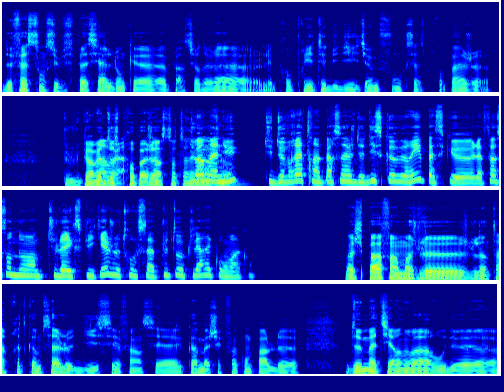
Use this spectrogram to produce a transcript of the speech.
de façon subspatiale. Donc, euh, à partir de là, euh, les propriétés du dilithium font que ça se propage, lui permettre Ah, de voilà. se propager instantanément. tu Manu, tu devrais être un personnage de Discovery parce que la façon dont tu l'as expliqué, je trouve ça plutôt clair et convaincant. Bah, je sais pas, enfin moi je l'interprète comme ça, le c'est enfin c'est comme à chaque fois qu'on parle de de matière noire ou de euh,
